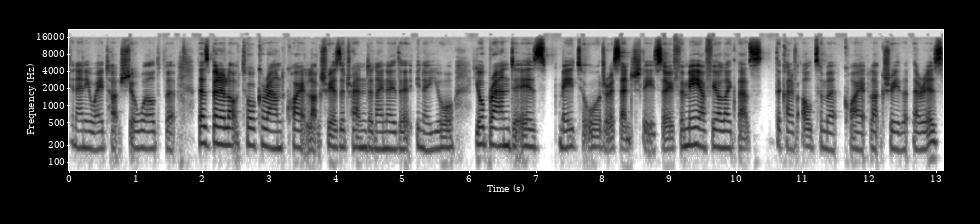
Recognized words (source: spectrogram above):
in any way touched your world, but there's been a lot of talk around quiet luxury as a trend. And I know that, you know, your your brand is made to order essentially. So for me, I feel like that's the kind of ultimate quiet luxury that there is.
